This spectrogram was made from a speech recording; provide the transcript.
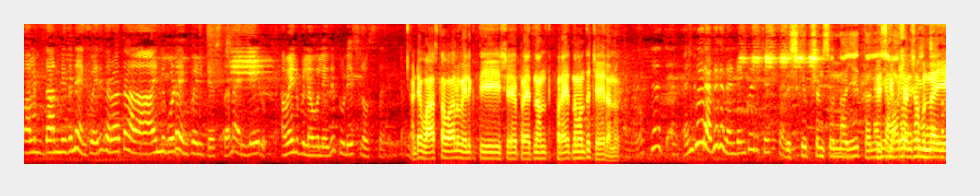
వాళ్ళ దాని మీదనే ఎంక్వైరీ తర్వాత ఆయన్ని కూడా ఎంక్వైరీ చేస్తాను. ఆయన లేరు అవైలబుల్ అవ్వలేదు టూ డేస్లో వస్తారంట. అంటే వాస్తవాలు వెలికి తీసే ప్రయత్నం ప్రయత్నం అంతా చేయరను? ఎంక్వైరీ అదే కదండి ఎంక్వైరీ చేస్తాను ప్రిస్క్రిప్షన్స్ ఉన్నాయి ఆరోగ్యం ఉన్నాయి.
